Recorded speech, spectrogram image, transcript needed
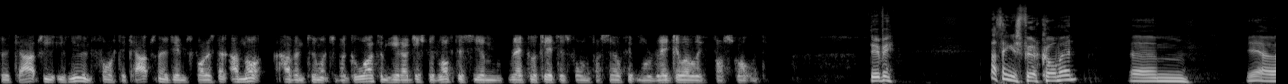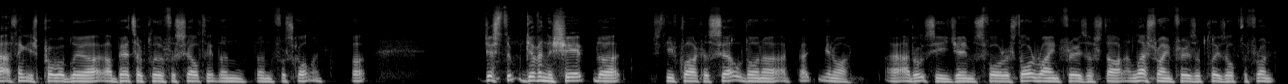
two caps. He, he's nearing forty caps now, James Forrest. I'm not having too much of a go at him here. I just would love to see him replicate his form for Celtic more regularly for Scotland. Davie, I think it's fair comment. Um, yeah, I think he's probably a, a better player for Celtic than than for Scotland. But just given the shape that Steve Clarke has settled on, a, a you know I don't see James Forrest or Ryan Fraser start unless Ryan Fraser plays off the front,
